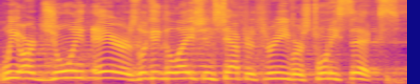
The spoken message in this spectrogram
We are joint heirs. Look at Galatians chapter 3 verse 26.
